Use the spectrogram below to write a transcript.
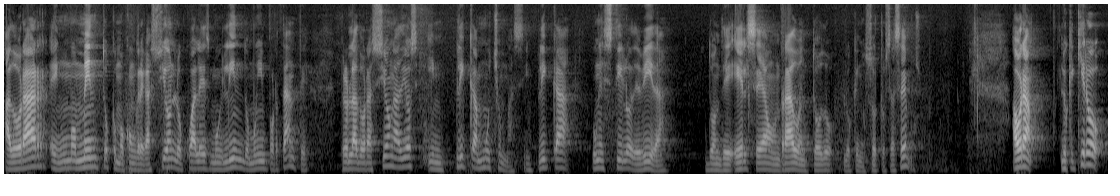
adorar en un momento como congregación, lo cual es muy lindo, muy importante pero la adoración a Dios implica mucho más, implica un estilo de vida donde Él sea honrado en todo lo que nosotros hacemos. Ahora, lo que quiero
